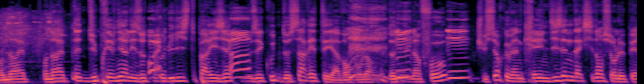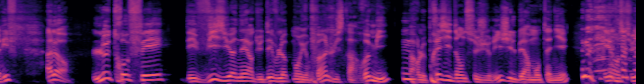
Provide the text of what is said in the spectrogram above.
On aurait, on aurait peut-être dû prévenir les automobilistes parisiens qui Ah. nous écoutent de s'arrêter avant de leur donner Mm. l'info. Mm. Je suis sûr qu'on vient de créer une dizaine d'accidents sur le périph. Alors, le trophée des visionnaires du développement urbain lui sera remis Mm. par le président de ce jury, Gilbert Montagnier. Et ensuite,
